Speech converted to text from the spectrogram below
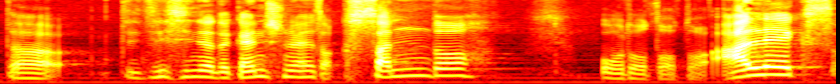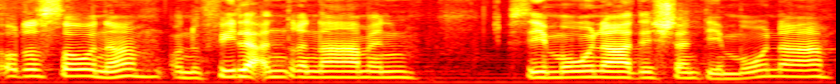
Da, die, die, sind ja da ganz schnell der Xander oder der, der Alex oder so. Ne? Und viele andere Namen. Simona, das stand die Mona.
